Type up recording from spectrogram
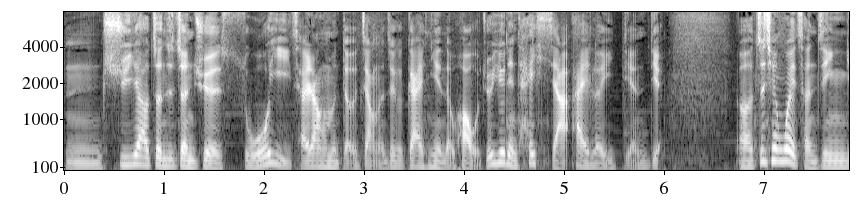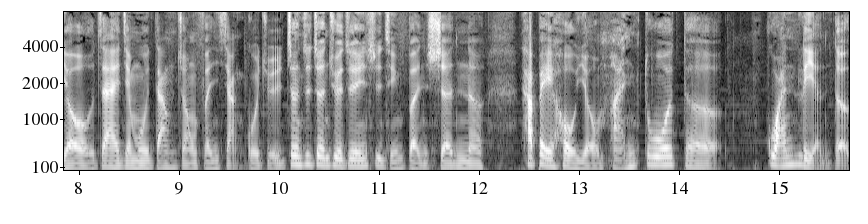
嗯，需要政治正确，所以才让他们得奖的这个概念的话，我觉得有点太狭隘了一点点。呃，之前我也曾经有在节目当中分享过，就是政治正确这件事情本身呢，它背后有蛮多的关联的。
